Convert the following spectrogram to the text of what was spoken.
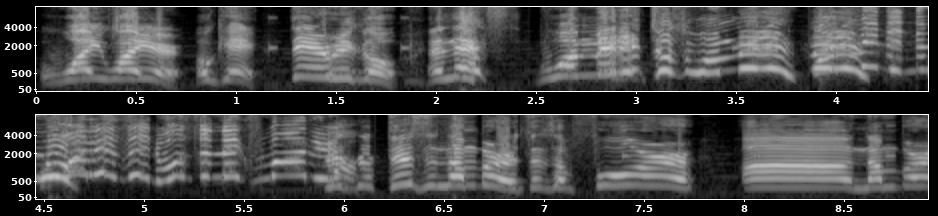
White wire. Okay, there we go. And next, one minute, just. One minute. What is it? What's the next module? There's a. There's a four uh number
